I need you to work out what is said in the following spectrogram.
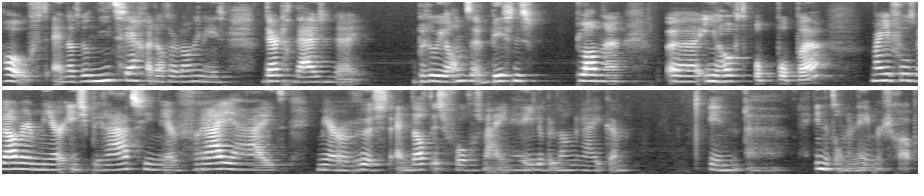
hoofd. En dat wil niet zeggen dat er dan ineens dertigduizenden briljante businessplannen uh, in je hoofd oppoppen. Maar je voelt wel weer meer inspiratie, meer vrijheid, meer rust. En dat is volgens mij een hele belangrijke in, uh, in het ondernemerschap.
